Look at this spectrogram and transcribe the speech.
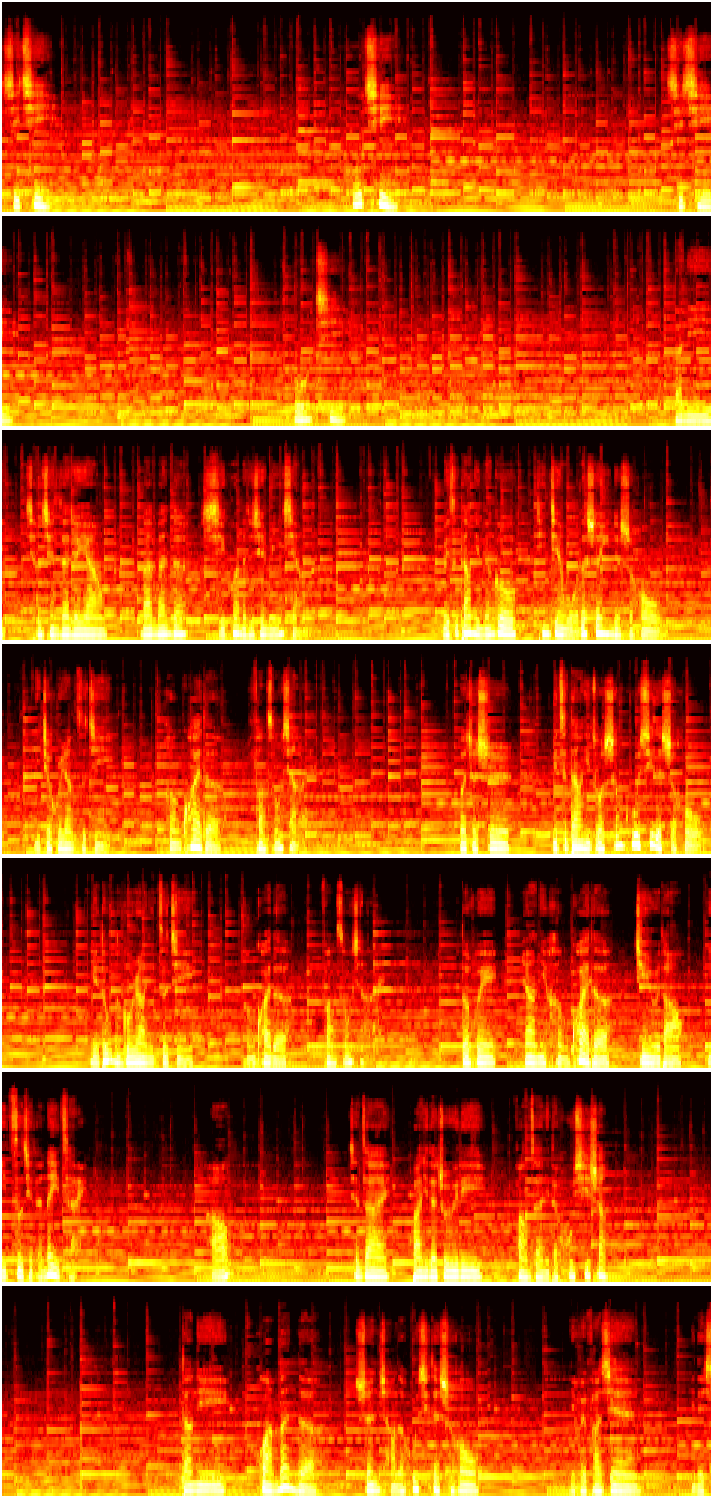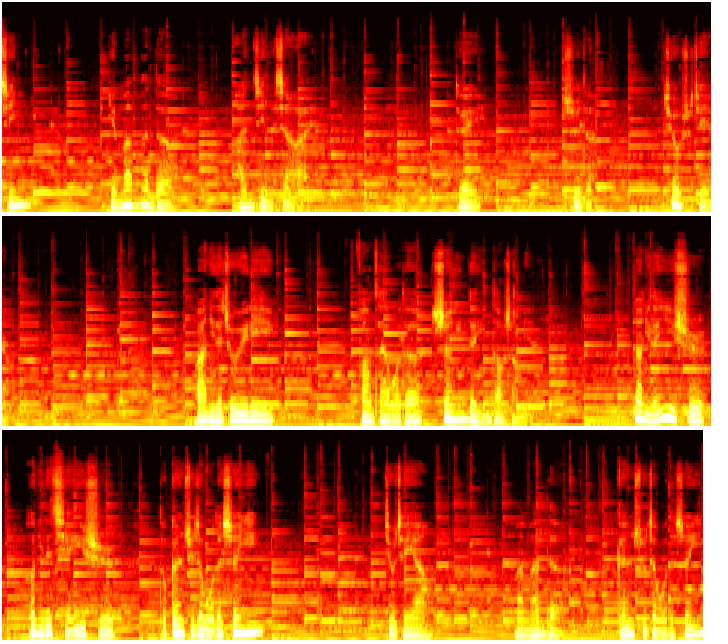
吸气。呼气，吸气，呼气。当你像现在这样慢慢的习惯了这些冥想，每次当你能够听见我的声音的时候，你就会让自己很快的放松下来。或者是每次当你做深呼吸的时候，也都能够让你自己很快的放松下来，都会让你很快的进入到你自己的内在。好，现在把你的注意力放在你的呼吸上。当你缓慢的、深长的呼吸的时候。你会发现，你的心也慢慢的安静了下来。对，是的，就是这样。把你的注意力放在我的声音的引导上面，让你的意识和你的潜意识都跟随着我的声音，就这样，慢慢的。跟随着我的声音，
